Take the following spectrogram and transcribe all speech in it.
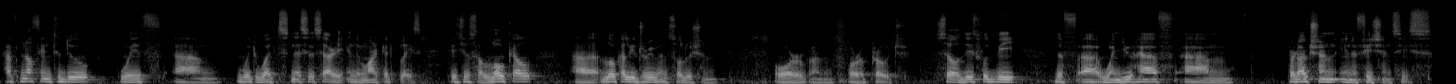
have nothing to do with, um, with what's necessary in the marketplace. It's just a local, uh, locally driven solution or, um, or approach. So this would be the, uh, when you have um, production inefficiencies.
